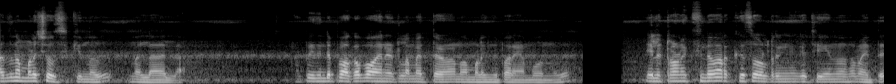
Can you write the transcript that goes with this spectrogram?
അത് നമ്മൾ ശ്വസിക്കുന്നത് നല്ലതല്ല. അപ്പോൾ ഇതിന്റെ പുക പോകാനായിട്ടുള്ള മെത്തേഡാണ് നമ്മൾ ഇന്ന് പറയാൻ പോകുന്നത്. ഇലക്ട്രോണിക്സിന്റെ വർക്ക് സോൾഡറിങ് ഒക്കെ ചെയ്യുന്ന സമയത്ത്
